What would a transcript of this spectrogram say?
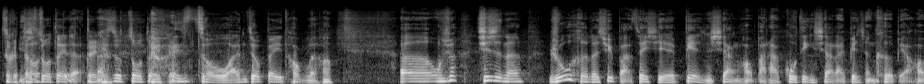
这个都是做对的。对，你是做对的。走完就背痛了哈。呃，我说其实呢，如何的去把这些变相哈，把它固定下来变成课表哈？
